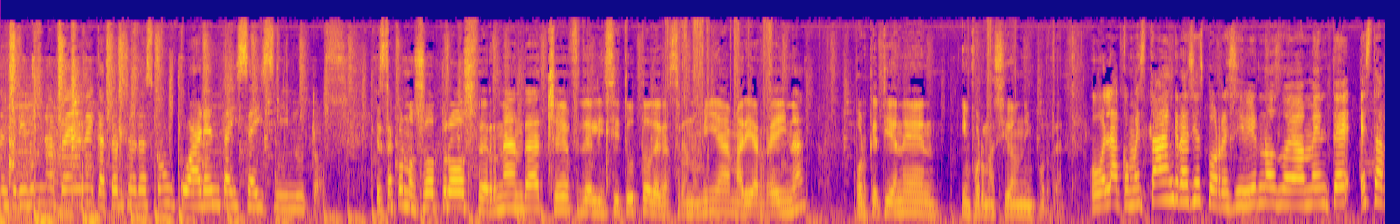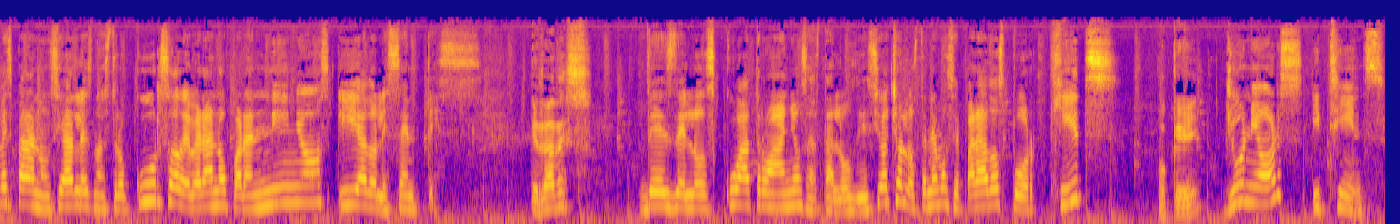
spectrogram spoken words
En Tribuna PM, 14 horas con 46 minutos. Está con nosotros Fernanda, chef del Instituto de Gastronomía María Reina, porque tienen información importante. Hola, ¿cómo están? Gracias por recibirnos nuevamente, esta vez para anunciarles nuestro curso de verano para niños y adolescentes. ¿Edades? Desde los 4 años hasta los 18 los tenemos separados por kids, Ok. juniors y teens,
